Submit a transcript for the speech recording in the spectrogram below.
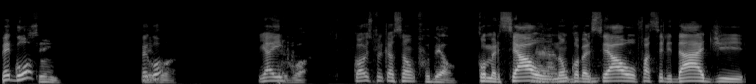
Pegou? Sim. Pegou? Pegou. E aí? Pegou. Qual a explicação? Fudeu. Comercial, é, não comercial, facilidade.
